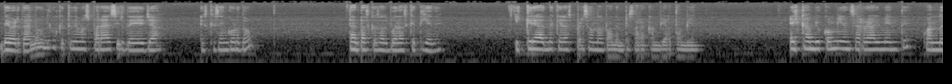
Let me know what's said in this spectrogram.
¿De verdad lo único que tenemos para decir de ella es que se engordó? Tantas cosas buenas que tiene. Y créanme que las personas van a empezar a cambiar también. El cambio comienza realmente cuando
